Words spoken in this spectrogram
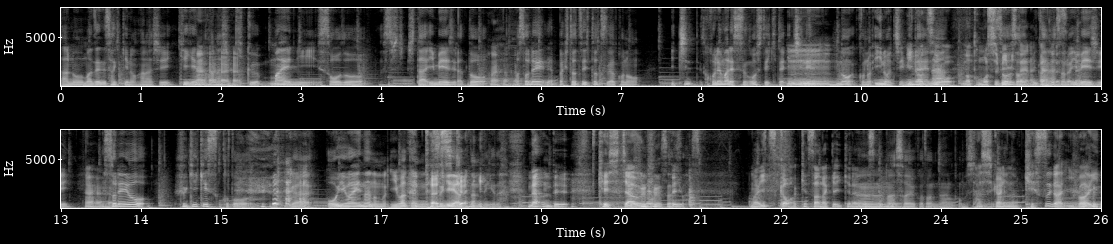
あの、まあ、全然さっきの話期限の話聞く前に想像したイメージだと、はいはいはい。まあ、それやっぱ一つ一つがこの一これまで過ごしてきた1年のこの命みたい命なをの灯火みたいなそうみたいなそのイメージ、はいはいはい。それを吹き消すことがお祝いなのの違和感がすげえあったんだけど。なんで消しちゃうの？っていう まあいつかは消さなきゃいけないんですけど、うんまあそういうことになるかもしれない。確かにな。消すが祝い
